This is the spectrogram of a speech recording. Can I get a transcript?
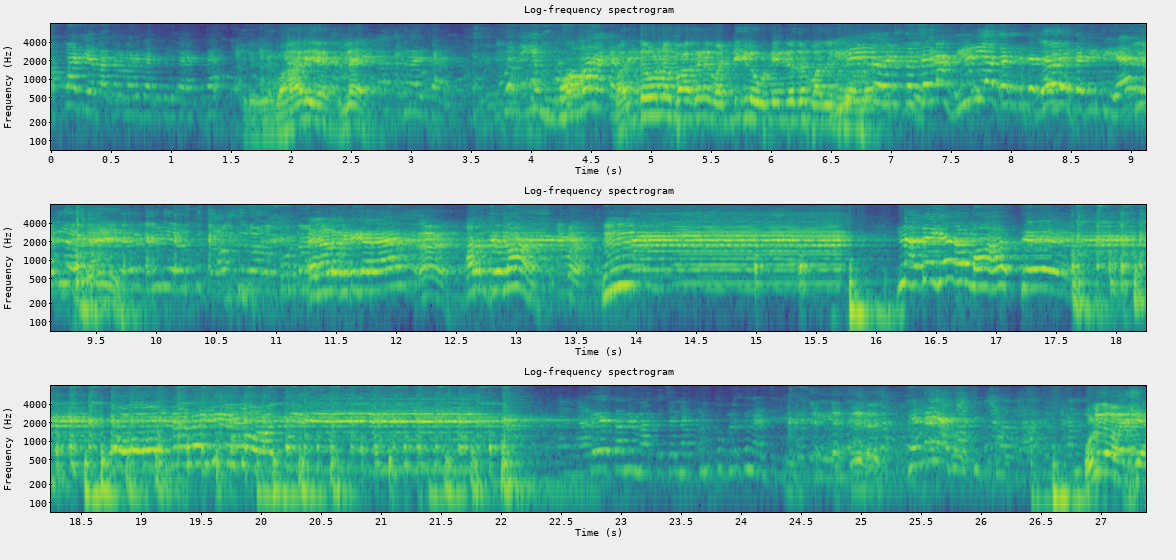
அப்பாட்டிய பாக்குற மாதிரி பாத்துக்கிட்டு பாக்குற முகர கிடக்குற. வந்தவன பாக்குறேன் வண்டிக்குள்ள ஒன்னின்றத பாத்துட்டு வீடியோ கட்டிக்கிட்டு அதனால கட்டிக்கார. ஆரம்பிச்சோமா ஒழுங்கா வாசியா.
